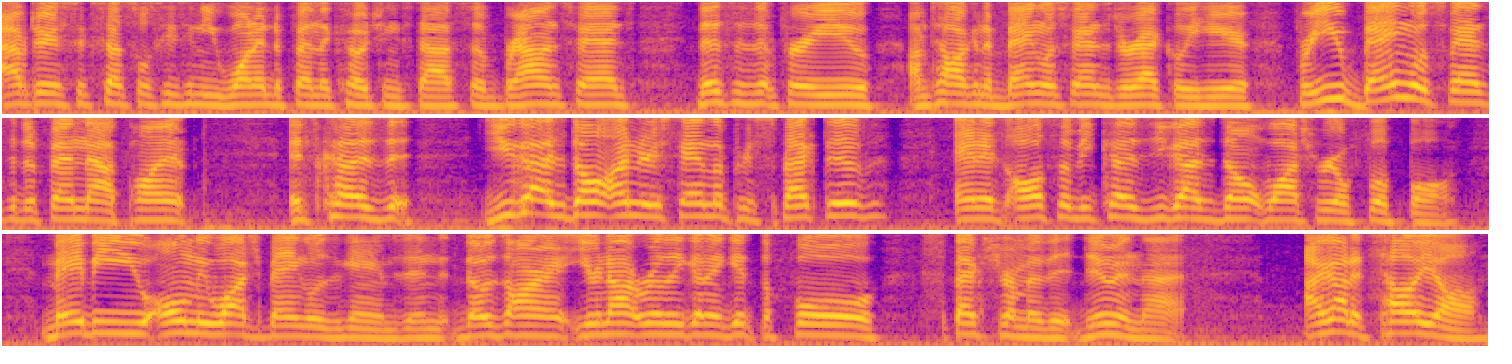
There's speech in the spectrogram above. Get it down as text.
After a successful season, you want to defend the coaching staff. So, Browns fans, this isn't for you. I'm talking to Bengals fans directly here. For you Bengals fans to defend that punt, it's because you guys don't understand the perspective, and it's also because you guys don't watch real football. Maybe you only watch Bengals games, and those aren't, you're not really going to get the full spectrum of it doing that. I got to tell y'all,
